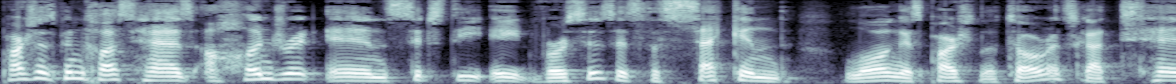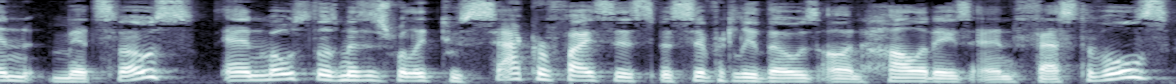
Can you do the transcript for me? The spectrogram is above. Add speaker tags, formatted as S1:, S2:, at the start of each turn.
S1: Parshas Pinchas has 168 verses. It's the second longest parsha in the Torah. It's got 10 mitzvos, and most of those mitzvos relate to sacrifices, specifically those on holidays and festivals.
